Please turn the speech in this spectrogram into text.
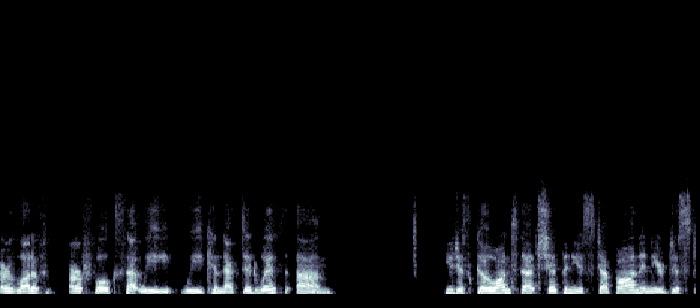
or a lot of our folks that we we connected with um you just go onto that ship and you step on and you're just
